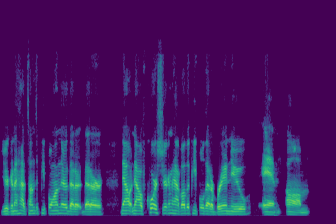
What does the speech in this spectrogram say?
You're gonna have tons of people on there that are that are now now of course you're gonna have other people that are brand new and um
